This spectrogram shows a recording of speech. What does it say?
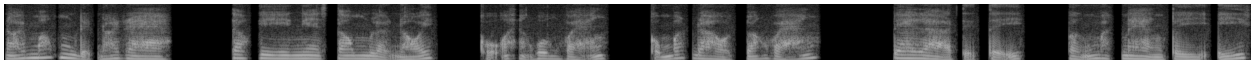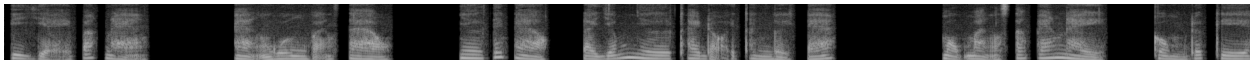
nói móc để nói ra. Sau khi nghe xong lời nói của hạng quân vãn, cũng bắt đầu choáng vãn. Đây là tỷ tỷ vẫn mặt nàng tùy ý khi dễ bắt nạn. Hạng quân vãn sao? Như thế nào là giống như thay đổi thành người khác? Một mặn sắc bén này cùng đất kia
